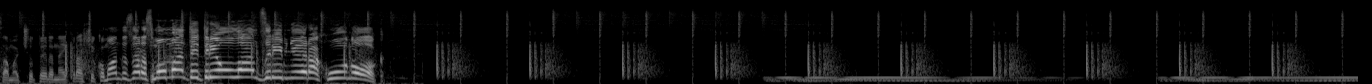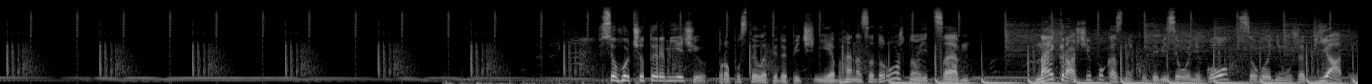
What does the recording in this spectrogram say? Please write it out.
Саме чотири найкращі команди. Зараз момент і Тріолан зрівнює рахунок. Всього чотири м'ячі пропустили підопічні Євгена Задорожного, і це найкращий показник у дивізіоні гол. Сьогодні вже п'ятий.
